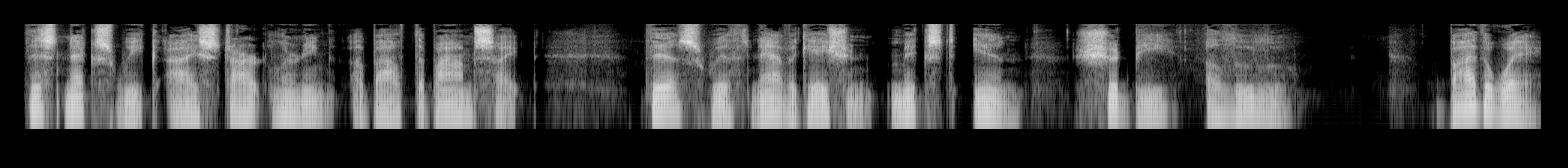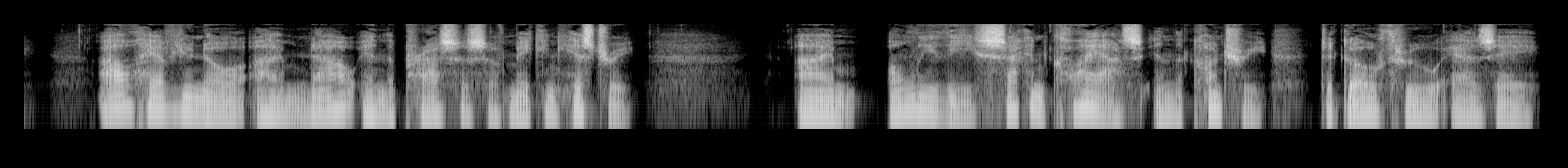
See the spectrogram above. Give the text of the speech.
This next week I start learning about the bomb sight. This, with navigation mixed in, should be a Lulu. By the way, I'll have you know I'm now in the process of making history. I'm only the second class in the country to go through as a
